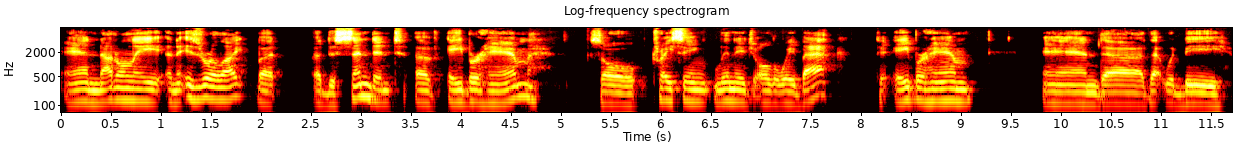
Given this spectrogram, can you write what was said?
And not only an Israelite, but a descendant of Abraham. So, tracing lineage all the way back to Abraham, and uh, that would be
